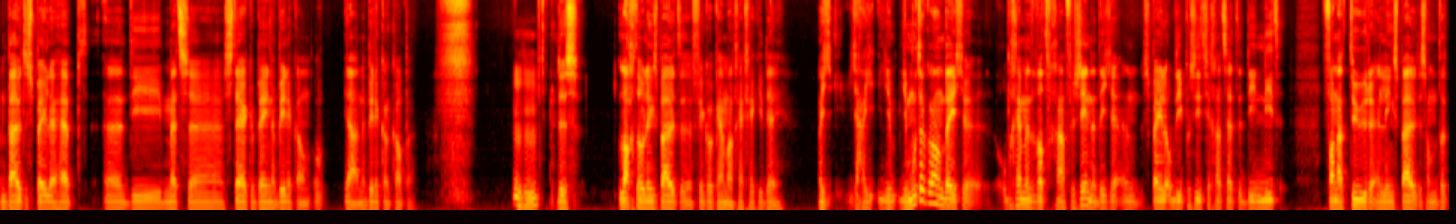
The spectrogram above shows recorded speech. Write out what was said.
een buitenspeler hebt eh, die met zijn sterke been naar binnen kan, of, ja, naar binnen kan kappen. Mhm. Dus Lachdo linksbuiten vind ik ook helemaal geen gek idee. Want ja, je- je, moet ook wel een beetje op een gegeven moment wat gaan verzinnen. Dat je een speler op die positie gaat zetten die niet van nature een linksbuiten is. Omdat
